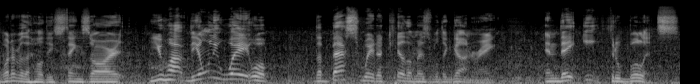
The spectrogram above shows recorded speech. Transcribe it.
whatever the hell these things are. You have the only way, well, the best way to kill them is with a gun, right? And they eat through bullets.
